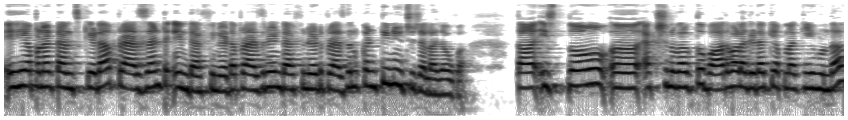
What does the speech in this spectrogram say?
ਇਹ ਆਪਣਾ ਟੈਂਸ ਕਿਹੜਾ? ਪ੍ਰੈਜ਼ੈਂਟ ਇੰਡੈਫੀਨਿਟ ਆ। ਪ੍ਰੈਜ਼ੈਂਟ ਇੰਡੈਫੀਨਿਟ ਪ੍ਰੈਜ਼ੈਂਟ ਕੰਟੀਨਿਊ ਚ ਚਲਾ ਜਾਊਗਾ। ਤਾਂ ਇਸ ਤੋਂ ਐਕਸ਼ਨ ਵਰਬ ਤੋਂ ਬਾਅਦ ਵਾਲਾ ਜਿਹੜਾ ਕਿ ਆਪਣਾ ਕੀ ਹੁੰਦਾ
